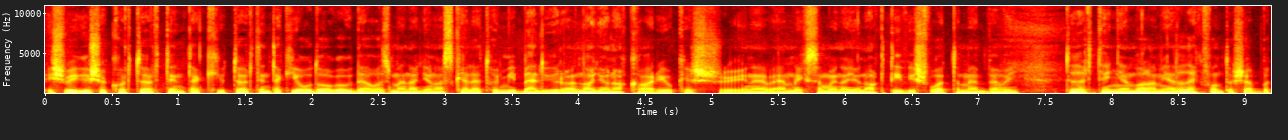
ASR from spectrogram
és végül is akkor történtek, történtek jó dolgok, de ahhoz már nagyon az kellett, hogy mi belülről nagyon akarjuk, és én emlékszem, hogy nagyon aktív is voltam ebben, hogy történjen valami, ez a legfontosabb,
